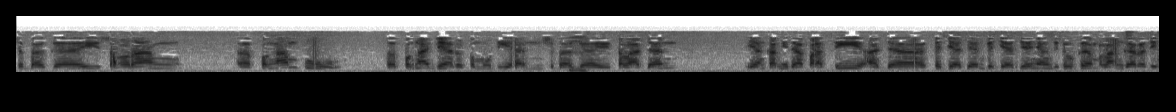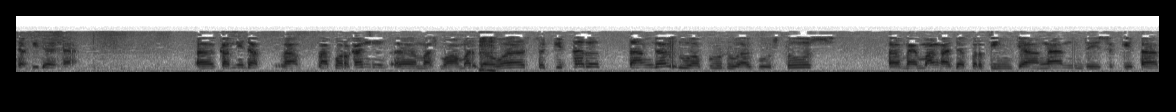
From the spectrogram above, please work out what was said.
sebagai seorang e, pengampu, e, pengajar kemudian sebagai hmm. teladan yang kami dapati ada kejadian-kejadian yang diduga melanggar tindak pidana. Uh, kami laporkan uh, Mas Muhammad bahwa sekitar tanggal 22 Agustus uh, memang ada perbincangan di sekitar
